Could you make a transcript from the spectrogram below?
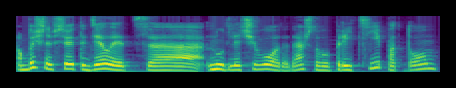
Обычно все это делается, ну, для чего-то, да, чтобы прийти потом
